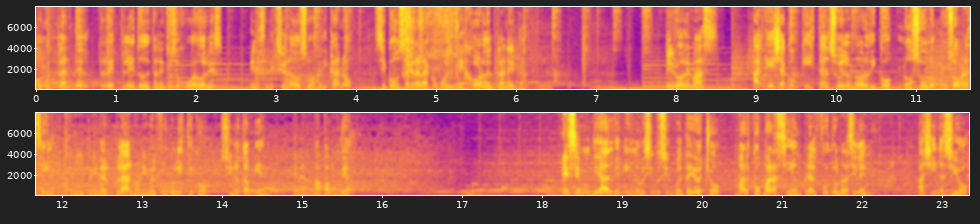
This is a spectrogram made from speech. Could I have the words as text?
con un plantel repleto de talentosos jugadores, el seleccionado sudamericano se consagrara como el mejor del planeta. Pero además, aquella conquista en suelo nórdico no solo puso a Brasil en el primer plano a nivel futbolístico, sino también en el mapa mundial. Ese Mundial de 1958 marcó para siempre al fútbol brasileño. Allí nació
